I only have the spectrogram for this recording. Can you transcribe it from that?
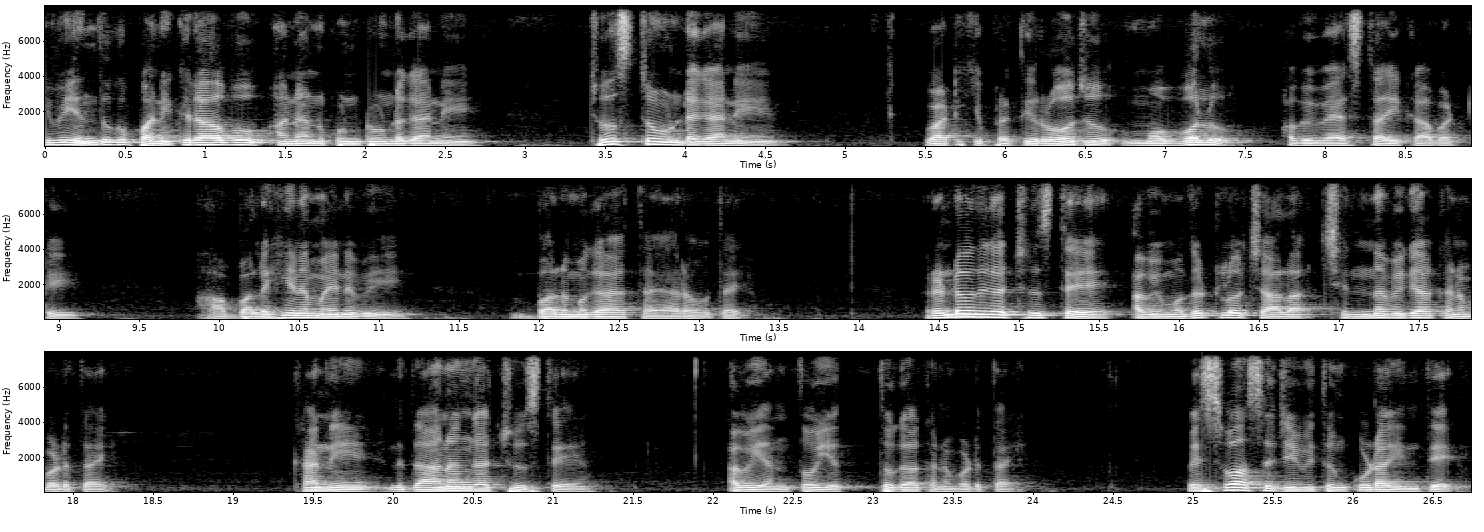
ఇవి ఎందుకు పనికిరావు అని అనుకుంటూ ఉండగానే చూస్తూ ఉండగానే వాటికి ప్రతిరోజు మొవ్వలు అవి వేస్తాయి కాబట్టి ఆ బలహీనమైనవి బలముగా తయారవుతాయి. రెండవదిగా చూస్తే అవి మొదట్లో చాలా చిన్నవిగా కనబడతాయి. కానీ నిదానంగా చూస్తే అవి ఎంతో ఎత్తుగా కనబడతాయి. విశ్వాస జీవితం కూడా ఇంతే.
